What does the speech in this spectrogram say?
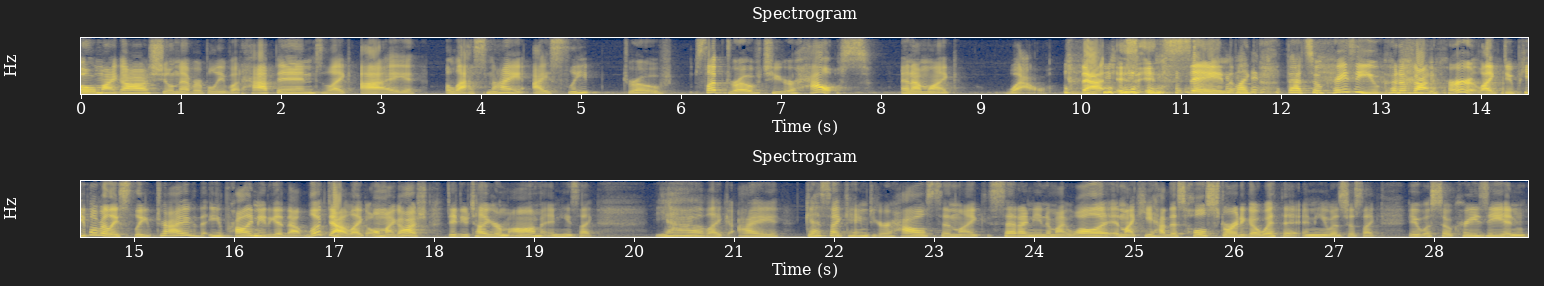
oh my gosh, you'll never believe what happened. Like, I, last night, I sleep drove, slept drove to your house. And I'm like, wow, that is insane. Like, that's so crazy. You could have gotten hurt. Like, do people really sleep drive? You probably need to get that looked at. Like, oh my gosh, did you tell your mom? And he's like, yeah, like I guess I came to your house and like said I needed my wallet. And like he had this whole story to go with it. And he was just like, it was so crazy. And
